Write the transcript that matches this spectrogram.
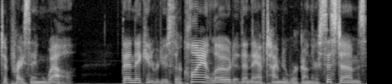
to pricing well. Then they can reduce their client load, then they have time to work on their systems,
